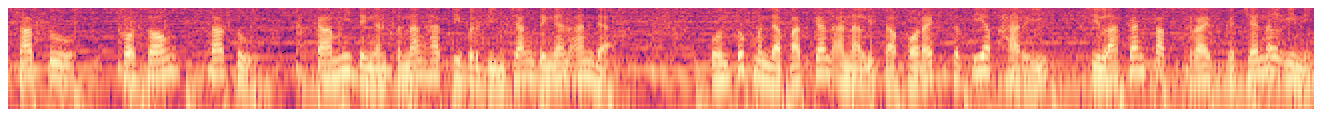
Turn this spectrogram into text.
101. Kami dengan senang hati berbincang dengan Anda. Untuk mendapatkan analisa forex setiap hari, silakan subscribe ke channel ini.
